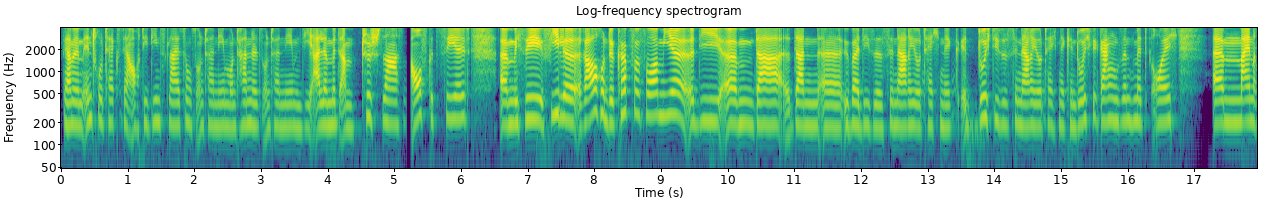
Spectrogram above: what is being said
Wir haben im Introtext ja auch die Dienstleistungsunternehmen und Handelsunternehmen, die alle mit am Tisch saßen, aufgezählt. Ähm, ich sehe viele rauchende Köpfe vor mir, äh, die ähm, da dann äh, über diese Szenariotechnik, durch diese Szenariotechnik hindurchgegangen sind mit euch. Ähm, mein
